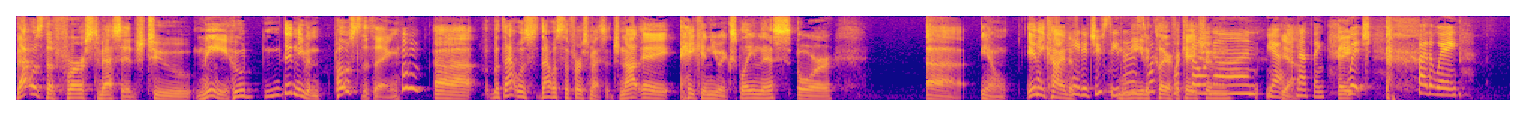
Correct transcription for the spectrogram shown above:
That was the first message to me, who didn't even post the thing. Uh, but that was that was the first message, not a "Hey, can you explain this?" or uh, you know any kind of Hey, did you see this? need a What's- clarification. What's going on? Yeah, Yeah. nothing. A- Which, by the way,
